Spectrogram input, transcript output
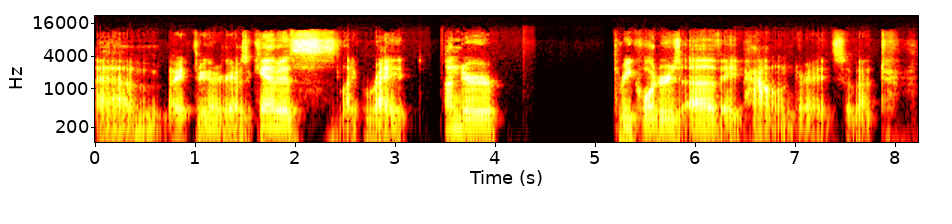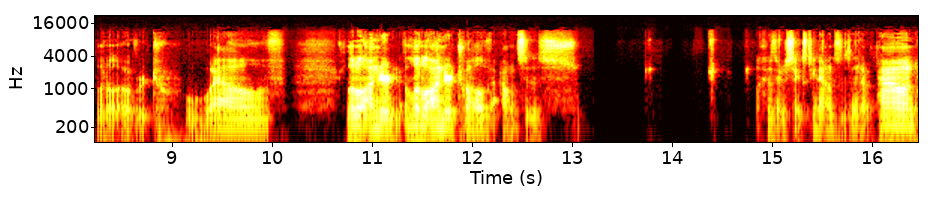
Um, right, 300 grams of cannabis, like right under three quarters of a pound, right? So about a little over 12 a little under a little under 12 ounces because there's 16 ounces in a pound.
